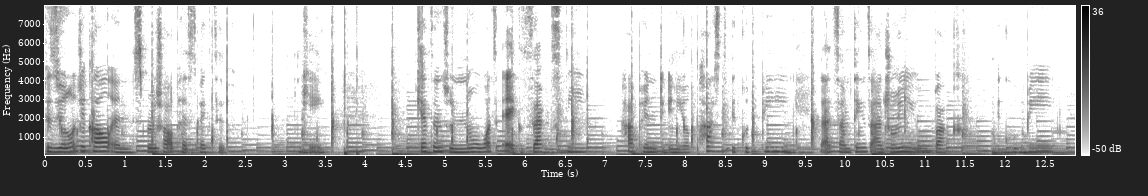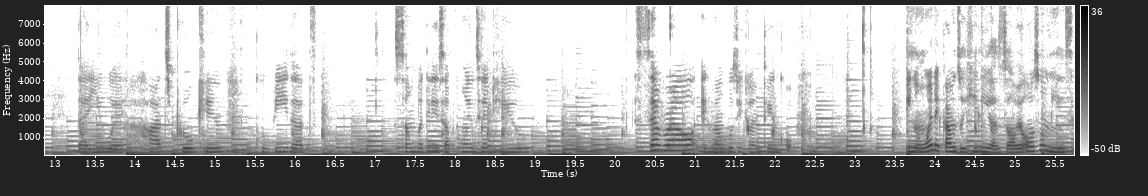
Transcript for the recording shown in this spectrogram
physiological and spiritual perspective. Okay, getting to know what exactly happened in your past. It could be that some things are drawing you back. It could be that you were heartbroken. It could be that somebody disappointed you. Several examples you can think of. You know, when it comes to healing yourself, it also means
